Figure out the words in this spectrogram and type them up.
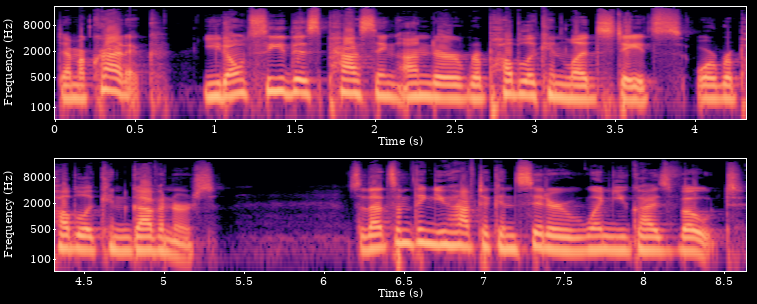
Democratic. You don't see this passing under Republican led states or Republican governors. So that's something you have to consider when you guys vote,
